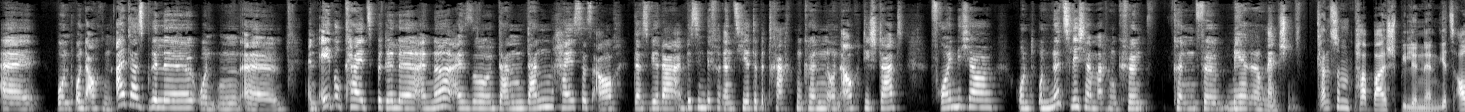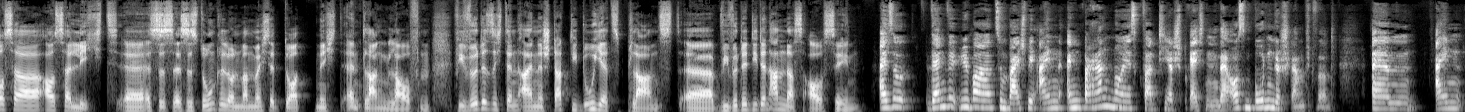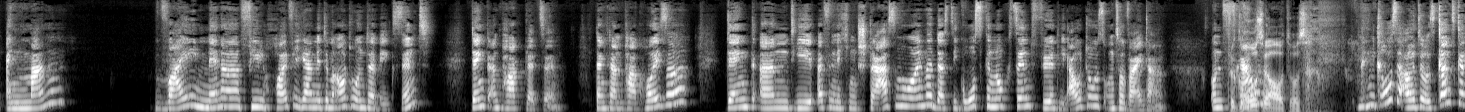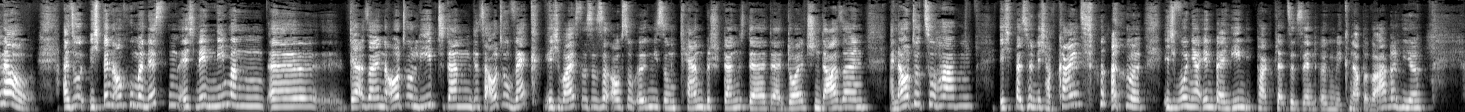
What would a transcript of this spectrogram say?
äh, und, und auch eine Altersbrille und ein, äh, Enablekeitsbrille, äh, ne? Also dann, dann heißt es auch, dass wir da ein bisschen differenzierter betrachten können und auch die Stadt freundlicher und, und nützlicher machen können, können für mehrere Menschen. Kannst du ein paar Beispiele nennen? Jetzt außer, außer Licht. Äh, es, ist, es ist dunkel und man möchte dort nicht entlang laufen. Wie würde sich denn eine Stadt, die du jetzt planst, äh, wie würde die denn anders aussehen? Also wenn wir über zum Beispiel ein, ein brandneues Quartier sprechen, der aus dem Boden gestampft wird, ähm, ein, ein Mann, weil Männer viel häufiger mit dem Auto unterwegs sind, denkt an Parkplätze, denkt an Parkhäuser, denkt an die öffentlichen Straßenräume, dass die groß genug sind für die Autos und so weiter. Und für Frauen, große Autos. Große Autos, ganz genau. Also ich bin auch Humanisten. Ich nehme niemanden, äh, der sein Auto liebt, dann das Auto weg. Ich weiß, das ist auch so irgendwie so ein Kernbestand der, der deutschen Dasein, ein Auto zu haben. Ich persönlich habe keins, aber ich wohne ja in Berlin. Die Parkplätze sind irgendwie knappe Ware hier.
